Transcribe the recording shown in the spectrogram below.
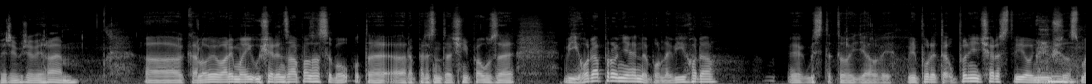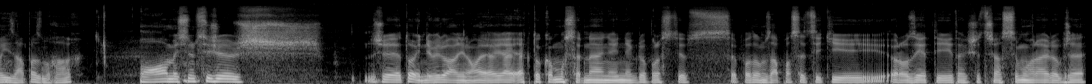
věřím, že vyhrajem. Eh, Karlovy Vary mají už jeden zápas za sebou po té reprezentační pauze. Výhoda pro ně nebo nevýhoda? Jak byste to viděl vy? Vy půjdete úplně čerství, oni už zase mají zápas v nohách? No, myslím si, že že je to individuální, no, jak, to komu sedne, Ně, někdo prostě se po tom zápase cítí rozjetý, takže třeba si mu hraje dobře,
